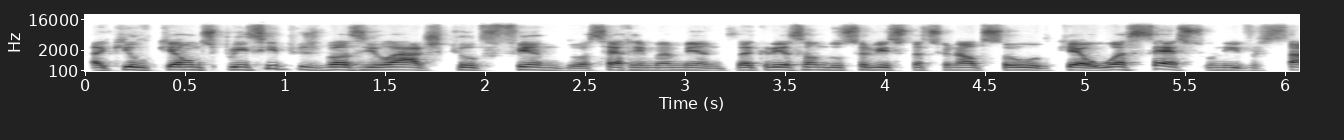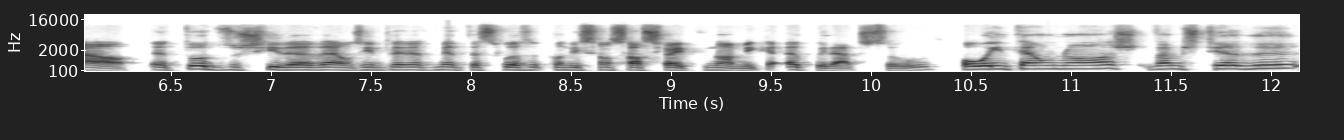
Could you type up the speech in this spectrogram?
aquilo que é um dos princípios basilares que eu defendo acerrimamente da criação do Serviço Nacional de Saúde, que é o acesso universal a todos os cidadãos, independentemente da sua condição socioeconómica, a cuidados de saúde, ou então nós vamos ter de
